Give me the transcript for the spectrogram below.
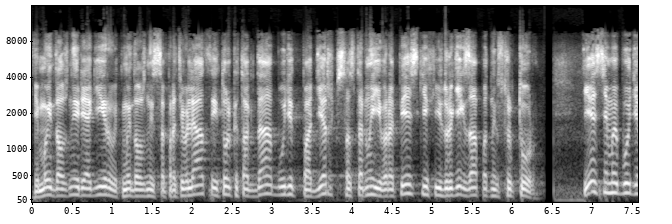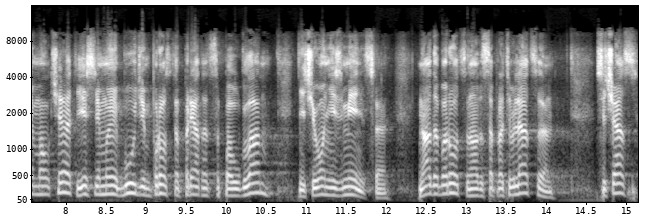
И мы должны реагировать, мы должны сопротивляться, и только тогда будет поддержка со стороны европейских и других западных структур. Если мы будем молчать, если мы будем просто прятаться по углам, ничего не изменится. Надо бороться, надо сопротивляться. Сейчас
